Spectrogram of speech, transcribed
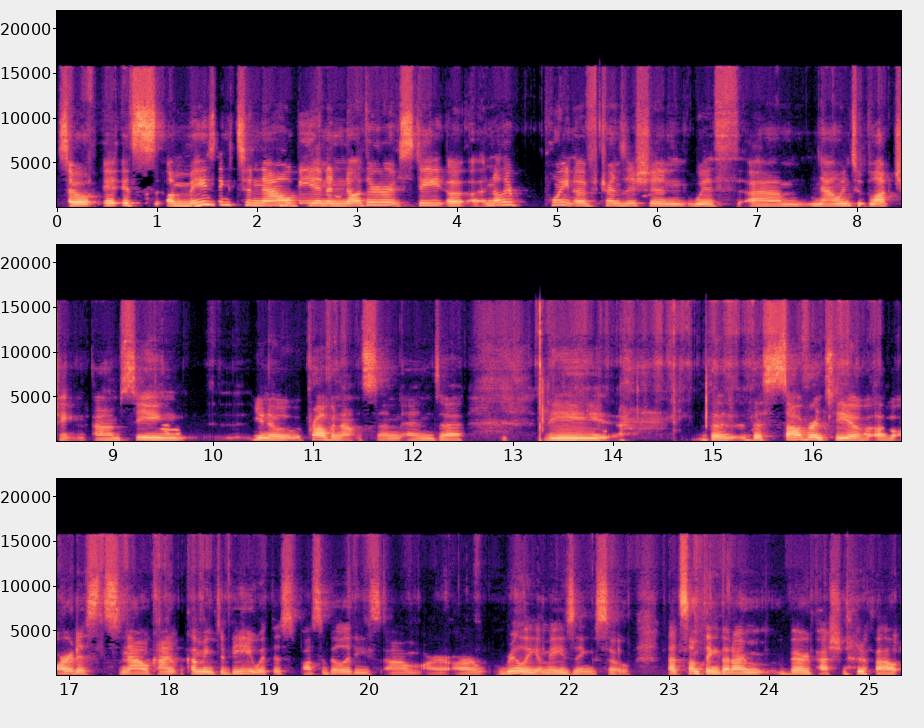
So it, it's amazing to now be in another state uh, another point of transition with um, now into blockchain, um, seeing you know provenance and and uh, the the the sovereignty of, of artists now kind of coming to be with this possibilities um, are are really amazing. So that's something that I'm very passionate about,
